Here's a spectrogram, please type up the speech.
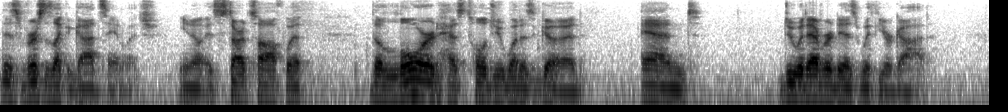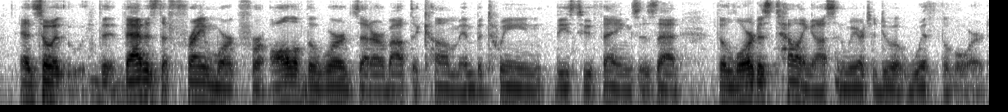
this verse is like a God sandwich. You know, it starts off with the Lord has told you what is good, and do whatever it is with your God. And so it, th- that is the framework for all of the words that are about to come in between these two things is that the Lord is telling us and we are to do it with the Lord.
